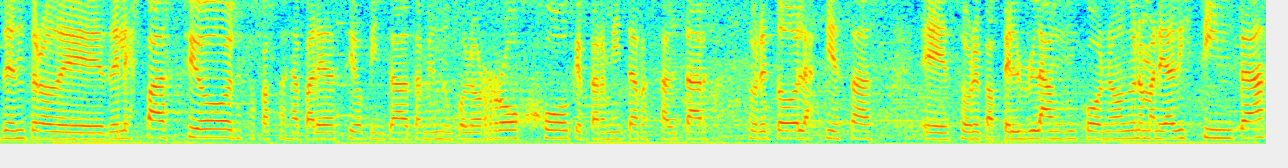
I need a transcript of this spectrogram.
dentro del espacio, en estos casos la pared ha sido pintada también de un color rojo que permite resaltar sobre todo las piezas sobre papel blanco, ¿no? de una manera distinta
